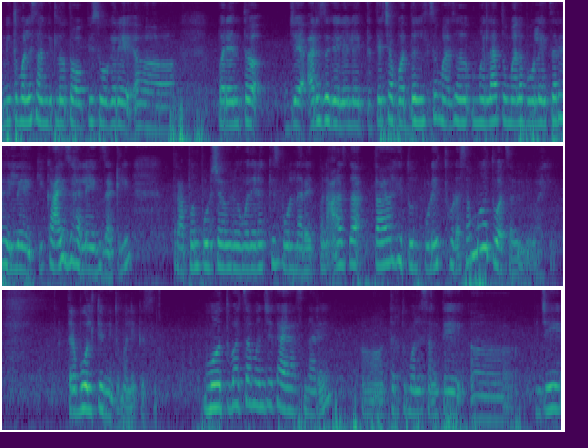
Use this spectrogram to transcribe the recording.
मी तुम्हाला सांगितलं होतं ऑफिस वगैरे पर्यंत जे अर्ज गेलेले आहेत तर त्याच्याबद्दलचं माझं मला तुम्हाला बोलायचं राहिलं आहे की काय झालं एक्झॅक्टली तर आपण पुढच्या व्हिडिओमध्ये नक्कीच बोलणार आहेत पण आज आता इथून पुढे थोडासा महत्त्वाचा व्हिडिओ आहे. तर बोलते मी तुम्हाला कसं महत्त्वाचा म्हणजे काय असणार आहे? तर तुम्हाला सांगते म्हणजे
